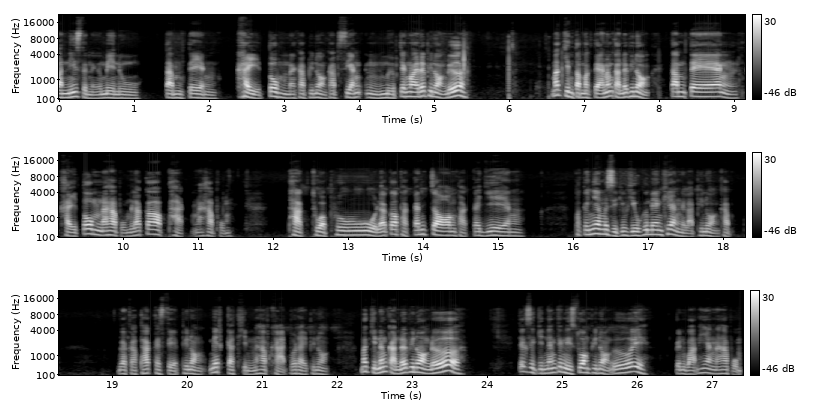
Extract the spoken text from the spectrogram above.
วันนี้เสนอเมนูตำแตง ไข่ต้มนะครับพี่น้องครับเสียงอืมมืบจังน้อยเด้อพี่น้องเด้อมากินตำบักแตงน้ำกันเด้อพี่น้องตำแตงไข่ต้มนะครับผมแล้วก็ผักนะครับผมผักถั่วพลูแล้วก็ผักกั้นจอง ผักกระเยง ผักกระเยงมันสีคิ้วๆคือแมงแข้งนี่แหละพี่น้องครับ แล้วก็ผักเกษตรพี่น้องเม็ดกระถินนะครับ ขาดบ่ได้พี่น้อง มากินน้ำกันเด้อพี่น้องเด้อจักสิกินยังจังสิซ่วงพี่น้องเอ้ยเป็นวัดแห้งนะครับผม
